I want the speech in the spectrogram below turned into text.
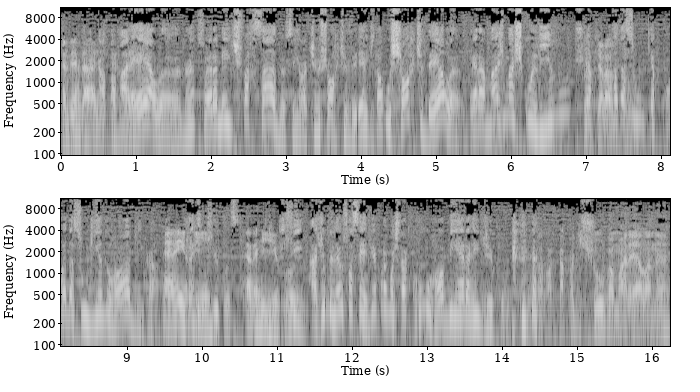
É verdade. capa é verdade. amarela, né? Só era meio disfarçado, assim. Ela tinha um short verde e tal. O short dela era mais masculino que a, porra da que a porra da sunguinha do Robin, cara. É, enfim. Era ridículo. Era ridículo. Enfim, a Jubileu só servia pra mostrar como o Robin era ridículo. Tava capa de chuva amarela, né?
